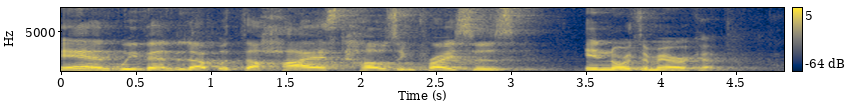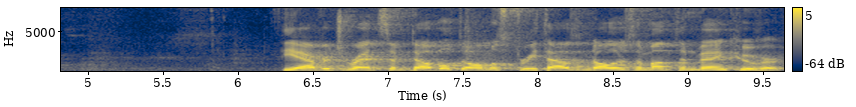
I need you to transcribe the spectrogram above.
and we've ended up with the highest housing prices in North America. The average rents have doubled to almost $3,000 a month in Vancouver.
